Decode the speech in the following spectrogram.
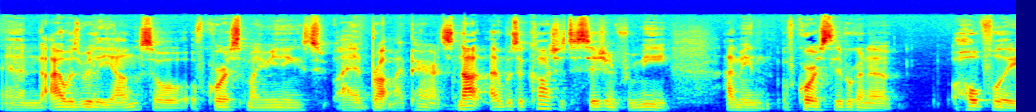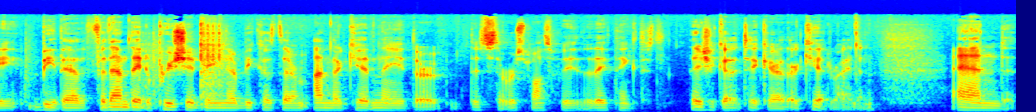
And i was really young so of course my meetings i had brought my parents. Not it was a conscious decision for me. I mean of course they were going to hopefully be there for them. They'd appreciate being there because they're i'm their kid and they they're it's their responsibility that they think they should get to take care of their kid right? And and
